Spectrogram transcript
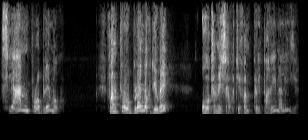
tsy le any ny problemako fa ny problemako de hoe ohatran'e zavatra efa ny preparena le izy a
